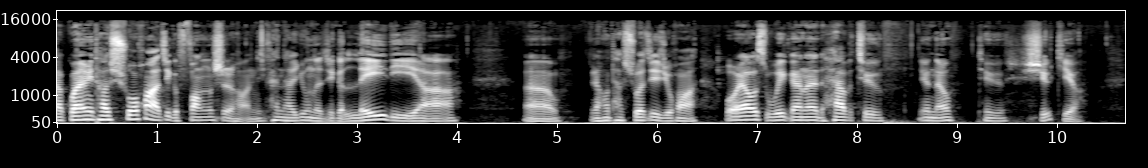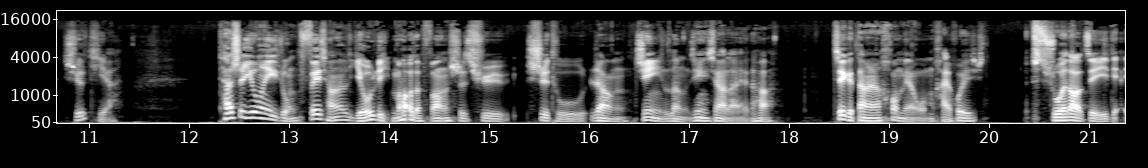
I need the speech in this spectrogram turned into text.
那关于他说话这个方式哈，你看他用的这个 lady 啊，呃，然后他说这句话，or else we gonna have to you know to shoot you，shoot you，他是用一种非常有礼貌的方式去试图让 Jane 冷静下来的哈。这个当然后面我们还会说到这一点。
